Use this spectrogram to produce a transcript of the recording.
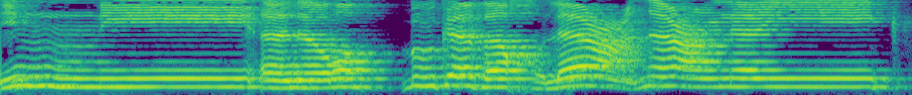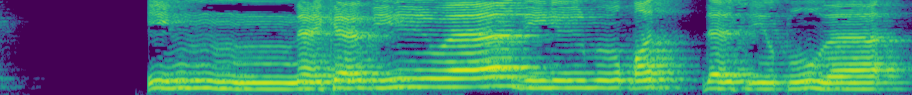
إني أنا ربك فاخلع نعليك إنك بالوادي المقدس طوى.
